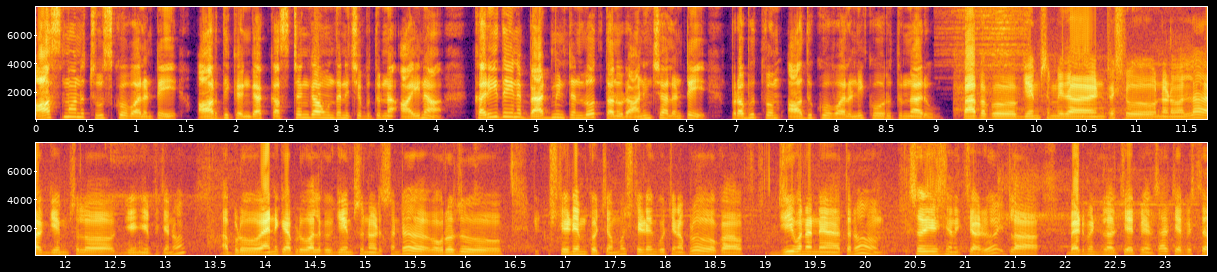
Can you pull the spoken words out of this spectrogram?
ఆస్మాను చూసుకోవాలంటే ఆర్థికంగా కష్టంగా ఉందని చెబుతున్న ఆయన ఖరీదైన బ్యాడ్మింటన్లో తను రాణించాలంటే ప్రభుత్వం ఆదుకోవాలని కోరుతున్నారు. పాపకు గేమ్స్ మీద ఇంట్రెస్ట్ ఉండడం వల్ల గేమ్స్లో ఏం చెప్పించాను? అప్పుడు ఆయనకి అప్పుడు వాళ్ళకి గేమ్స్ నడుస్తుంటే ఒకరోజు స్టేడియంకి వచ్చాము. స్టేడియంకి వచ్చినప్పుడు ఒక జీవన్ అనే అతను సజెషన్ ఇచ్చాడు. ఇట్లా బ్యాడ్మింటన్లో చేర్పించాను సార్ చేపిస్తే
